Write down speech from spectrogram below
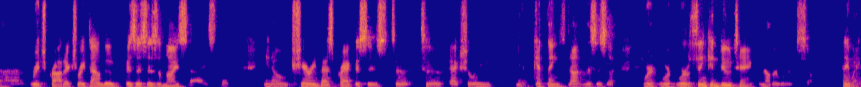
uh, Rich Products right down to businesses of my size that you know sharing best practices to to actually you know get things done. This is a we're we're, we're a think and do tank in other words. So anyway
